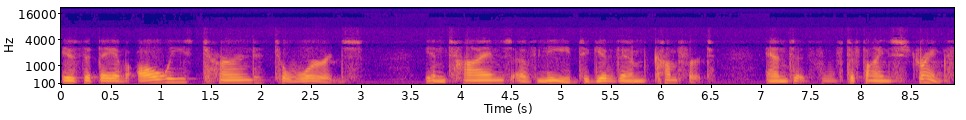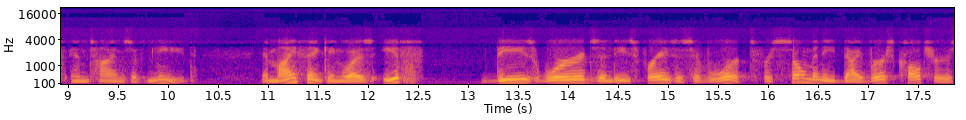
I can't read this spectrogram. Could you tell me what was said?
is that they have always turned to words in times of need to give them comfort and to, to find strength in times of need. And my thinking was if these words and these phrases have worked for so many diverse cultures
